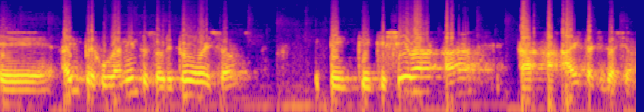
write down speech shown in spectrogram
eh, hay un prejuzgamiento sobre todo eso que, que, que lleva a, a, a esta situación.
